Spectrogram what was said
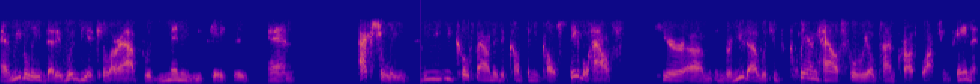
and we believe that it would be a killer app with many use cases. And actually, we, we co-founded a company called Stablehouse here um, in Bermuda, which is clearinghouse for real-time cross-blockchain payment.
